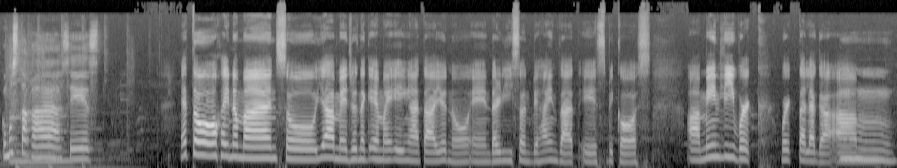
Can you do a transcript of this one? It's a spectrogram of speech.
Kumusta ka, Hmm. sis? Ito, okay naman. So, yeah, medyo nag-MIA nga tayo, no? And the reason behind that is because uh, mainly work. Work talaga. Um, Mhm.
